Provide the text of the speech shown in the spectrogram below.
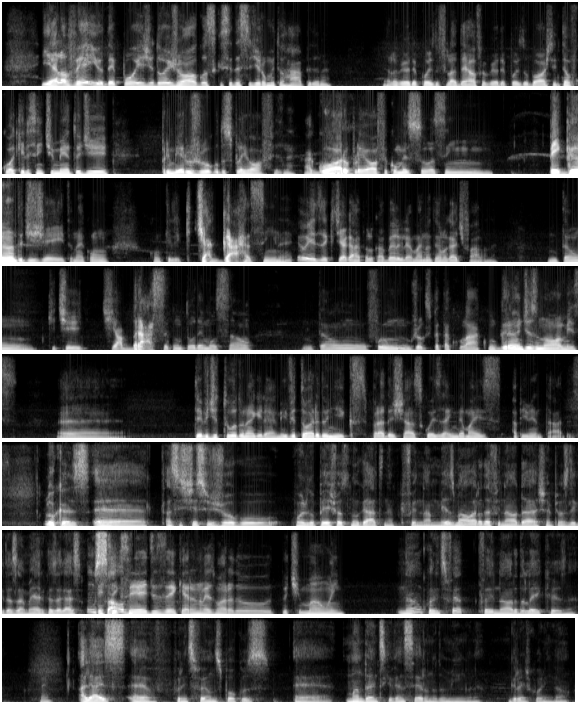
E ela veio depois de dois jogos que se decidiram muito rápido, né? Ela veio depois do Philadelphia, veio depois do Boston, então ficou aquele sentimento de primeiro jogo dos playoffs, né? Agora o playoff começou assim, pegando de jeito, né? Com, com aquele que te agarra assim, né? Eu ia dizer que te agarra pelo cabelo, Guilherme, mas não tem lugar de fala, né? Então, que te, te abraça com toda a emoção. Então, foi um jogo espetacular, com grandes nomes. É, teve de tudo, né, Guilherme? E vitória do Knicks para deixar as coisas ainda mais apimentadas. Lucas, é, assisti esse jogo olho no peixe, outro no gato, né? Porque foi na mesma hora da final da Champions League das Américas. Aliás, um Pensei salve. Que você ia dizer que era na mesma hora do, do Timão, hein? Não, o Corinthians foi, foi na hora do Lakers, né? É? Aliás, é, o Corinthians foi um dos poucos é, mandantes que venceram no domingo, né? Grande Coringão.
